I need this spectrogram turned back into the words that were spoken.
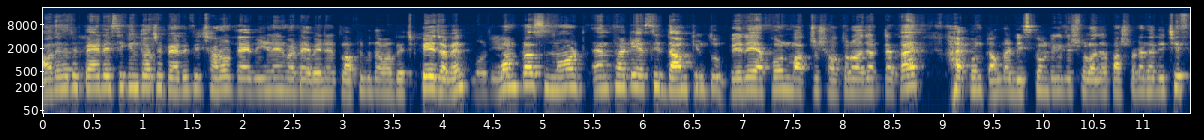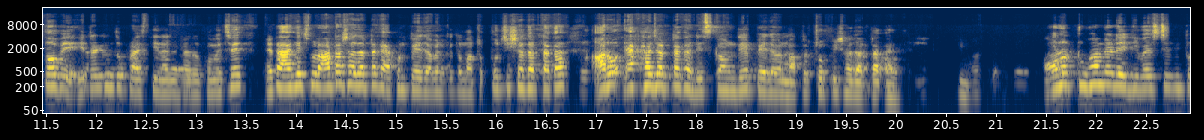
আমাদের কাছে প্যাড এসি কিন্তু আছে। প্যাড এসি ছাড়াও ট্যাব ইন বা ট্যাব এন এর প্লাস কিন্তু আমাদের কাছে পেয়ে যাবেন। One plus Nord N thirty এসির দাম কিন্তু বেড়ে এখন মাত্র সতেরো হাজার টাকায়। এখন আমরা ডিসকাউন্টে কিন্তু ষোলো হাজার পাঁচশো টাকা দিচ্ছি। তবে এটার কিন্তু প্রাইস তিন হাজার টাকা কমেছে। এটা আগে ছিল আঠাশ হাজার টাকা এখন পেয়ে যাবেন কিন্তু মাত্র পঁচিশ হাজার টাকা। আরও এক হাজার টাকা ডিসকাউন্ট দিয়ে পেয়ে যাবেন মাত্র চব্বিশ হাজার টাকায় অনর টু হান্ড্রেড এই ডিভাইসটি কিন্তু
